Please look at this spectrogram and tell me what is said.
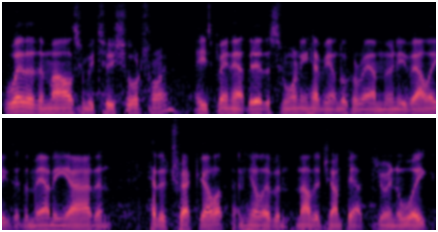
whether the miles can be too short for him, he's been out there this morning having a look around Moonee Valley at the mounting yard and had a track gallop, and he'll have another jump out during the week.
